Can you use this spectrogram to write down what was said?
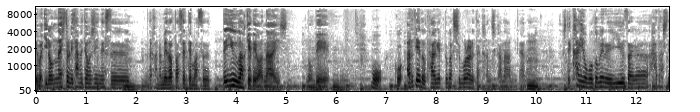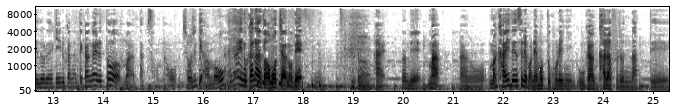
えばいろんな人に食べてほしいんです、ん。だから目立たせてますっていうわけではないので、うんもうこうある程度ターゲットが絞られた感じかなみたいな、うん。そして貝を求めるユーザーが果たしてどれだけいるかなって考えるとまあ多分そんなお正直あんま多くないのかなとは思っちゃうので、うんうんはい。なんで、まあ、あの、まあ、改善すればね、もっとこれに、がカラフルになって、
